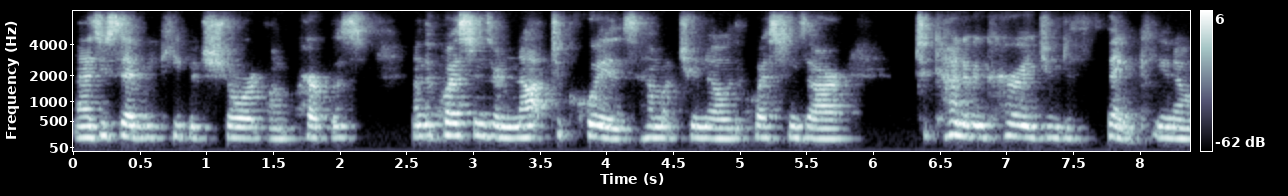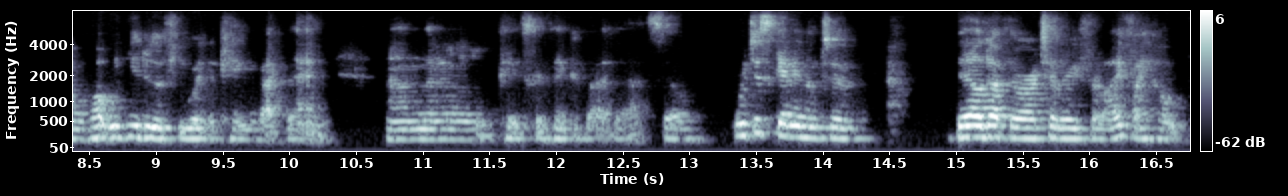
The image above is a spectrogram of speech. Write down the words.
And as you said, we keep it short on purpose. And the questions are not to quiz how much you know. The questions are to kind of encourage you to think, you know, what would you do if you were the king back then? And the kids can think about that. So we're just getting them to build up their artillery for life, I hope.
